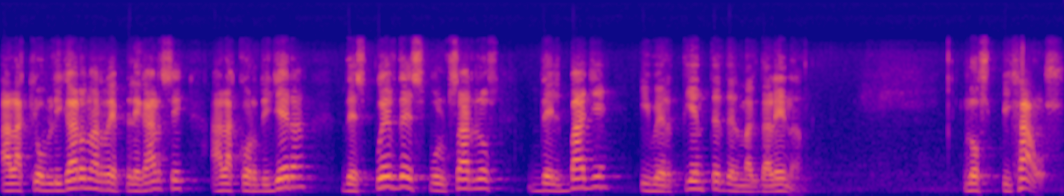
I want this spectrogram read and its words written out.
a la que obligaron a replegarse a la cordillera después de expulsarlos del valle y vertientes del Magdalena. Los pijaos.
